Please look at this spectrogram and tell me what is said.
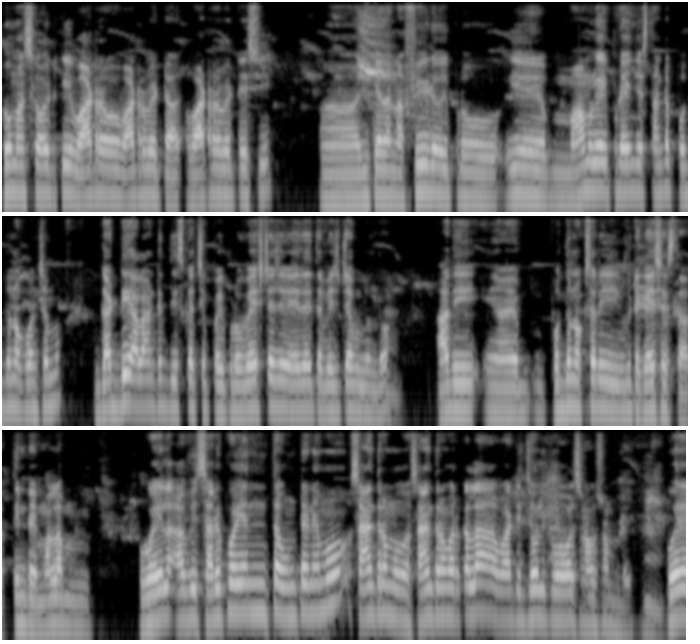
టూ మంత్స్ కాబట్టి వాటర్ వాటర్ పెట్ట వాటర్ పెట్టేసి ఇంకేదన్నా ఫీడ్ ఇప్పుడు ఈ మామూలుగా ఇప్పుడు ఏం చేస్తా అంటే పొద్దున కొంచెం గడ్డి అలాంటిది తీసుకొచ్చి ఇప్పుడు వేస్టేజ్ ఏదైతే వెజిటేబుల్ ఉందో. అది పొద్దున ఒకసారి వీటికి వేసేస్తా తింటాయి మళ్ళా ఒకవేళ అవి సరిపోయేంత ఉంటేనేమో సాయంత్రం సాయంత్రం వరకల్లా వాటి జోలికి పోవాల్సిన అవసరం ఉండదు. ఒకవేళ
